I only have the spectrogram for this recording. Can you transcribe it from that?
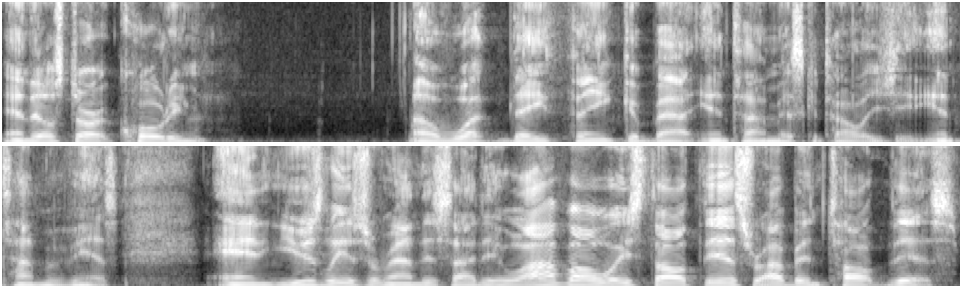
And they'll start quoting uh, what they think about end time eschatology, end time events. And usually it's around this idea well, I've always thought this, or I've been taught this.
